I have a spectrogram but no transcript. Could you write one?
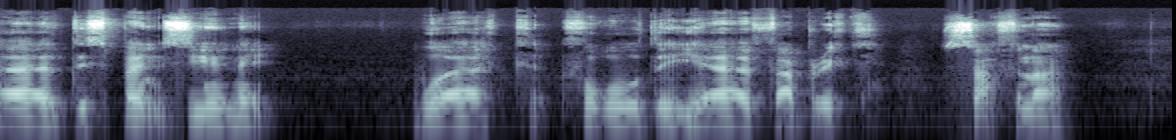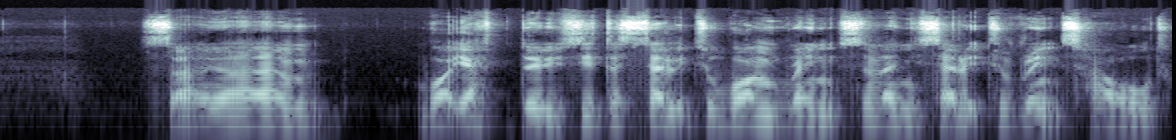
uh, dispense unit work for the uh, fabric softener. So um, what you have to do is you just set it to one rinse and then you set it to rinse hold.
